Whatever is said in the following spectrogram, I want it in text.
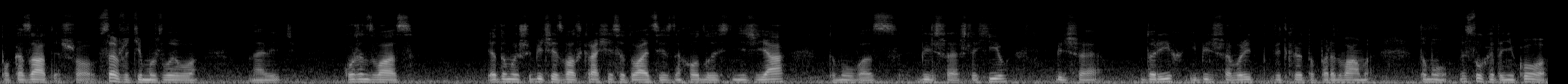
показати, що все в житті можливо. Навіть кожен з вас. Я думаю, що більшість з вас в кращій ситуації знаходились, ніж я, тому у вас більше шляхів, більше доріг і більше воріт відкрито перед вами. Тому не слухайте нікого,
